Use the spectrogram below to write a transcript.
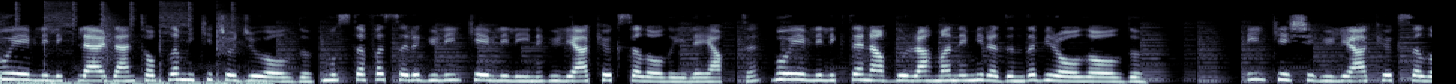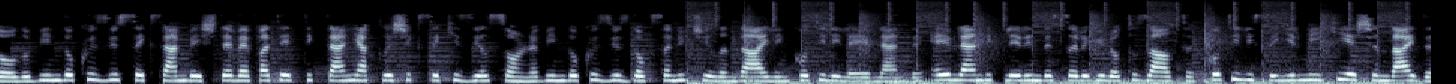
Bu evliliklerden toplam iki çocuğu oldu. Mustafa Sarıgül ilk evliliğini Hülya Köksaloğlu ile yaptı. Bu evlilikten Abdurrahman Emir adında bir oğlu oldu. İlk eşi Hülya Köksaloğlu 1985'te vefat ettikten yaklaşık 8 yıl sonra 1993 yılında Aylin Kotil ile evlendi. Evlendiklerinde Sarıgül 36, Kotil ise 22 yaşındaydı.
